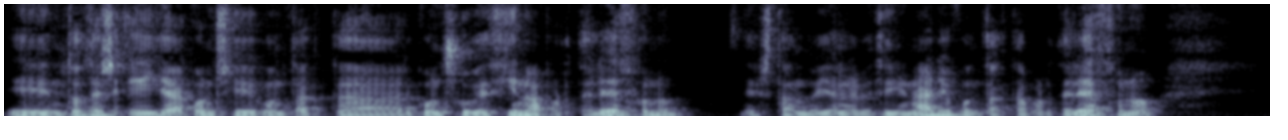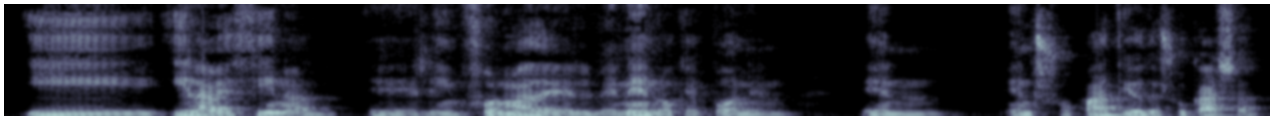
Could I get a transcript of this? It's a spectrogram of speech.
Eh, entonces ella consigue contactar con su vecina por teléfono estando ya en el veterinario, contacta por teléfono y, la vecina eh, le informa del veneno que ponen en, su patio de su casa.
